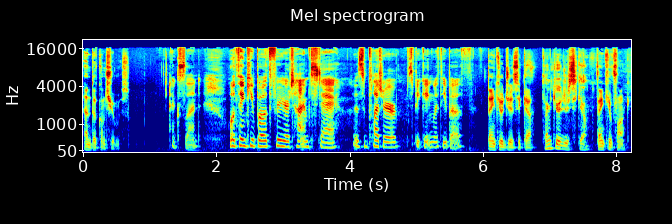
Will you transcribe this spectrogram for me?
and the consumers. Excellent. Well, thank you both for your time today. It was a pleasure speaking with you both. Thank you, Jessica. Thank you, Jessica. Thank you, Frank.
